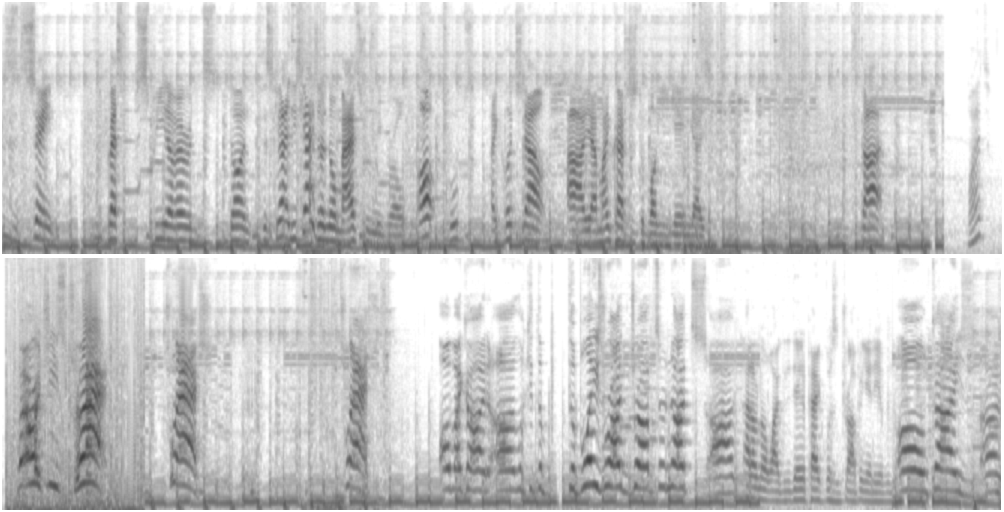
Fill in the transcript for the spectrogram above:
This is insane. This is the best speed I've ever done. This guy these guys are no match for me, bro. Oh, oops. I glitched out. Ah, yeah, Minecraft's just a buggy game, guys. Stop. What? My RNG's trash! Trash! Trash! Oh my god, uh, look at the the blaze rod drops are nuts. Uh, I don't know why the data pack wasn't dropping any of them. Oh, guys, uh,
